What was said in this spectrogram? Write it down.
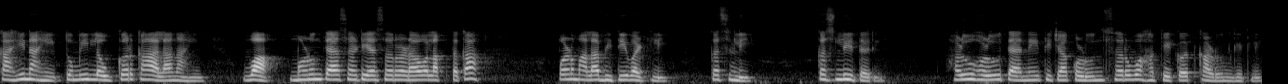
काही नाही. तुम्ही लवकर का आला नाही? वा म्हणून त्यासाठी असं रडावं लागतं का? पण मला भीती वाटली. कसली? कसली तरी. हळूहळू त्याने तिच्याकडून सर्व हकीकत काढून घेतली.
